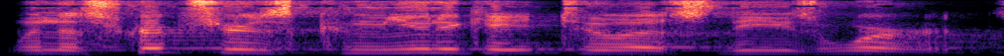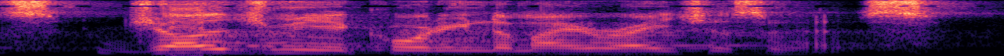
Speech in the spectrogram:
When the scriptures communicate to us these words, judge me according to my righteousness,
